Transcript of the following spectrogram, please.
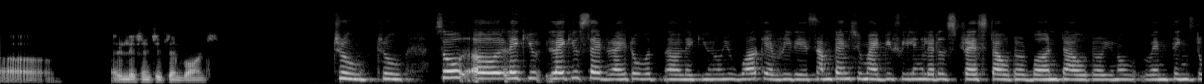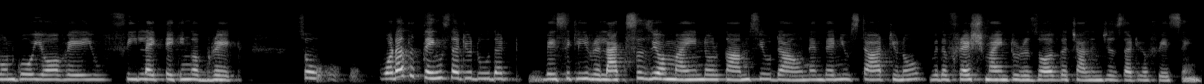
uh, relationships and bonds true true. So uh, like you like you said right over uh, like you know you work every day. Sometimes you might be feeling a little stressed out or burnt out or you know when things don't go your way you feel like taking a break. So what are the things that you do that basically relaxes your mind or calms you down and then you start you know with a fresh mind to resolve the challenges that you're facing?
